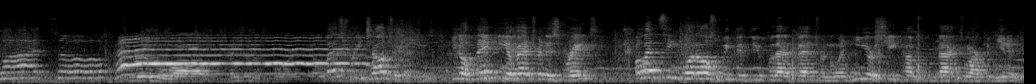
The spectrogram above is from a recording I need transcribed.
What's so Through the wall, let's reach out to veterans. You know, thanking a veteran is great, but let's see what else we could do for that veteran when he or she comes back to our community.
